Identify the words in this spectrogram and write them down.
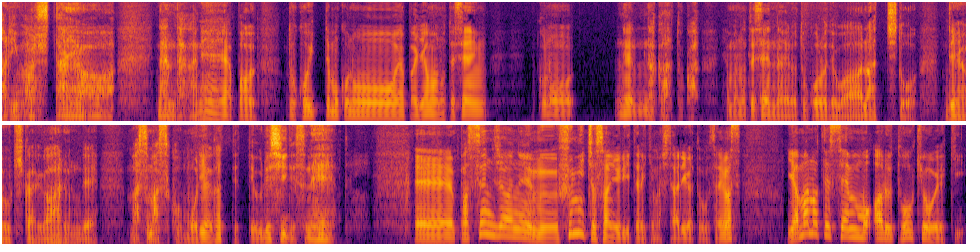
ありましたよ。なんだかね、やっぱどこ行ってもこのやっぱ山手線このね、中とか山手線内のところではラッチと出会う機会があるんで、ますますこう盛り上がってって嬉しいですね。えー、パッセンジャーネーム、ふみちょさんよりいただきました。ありがとうございます。山手線もある東京駅。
